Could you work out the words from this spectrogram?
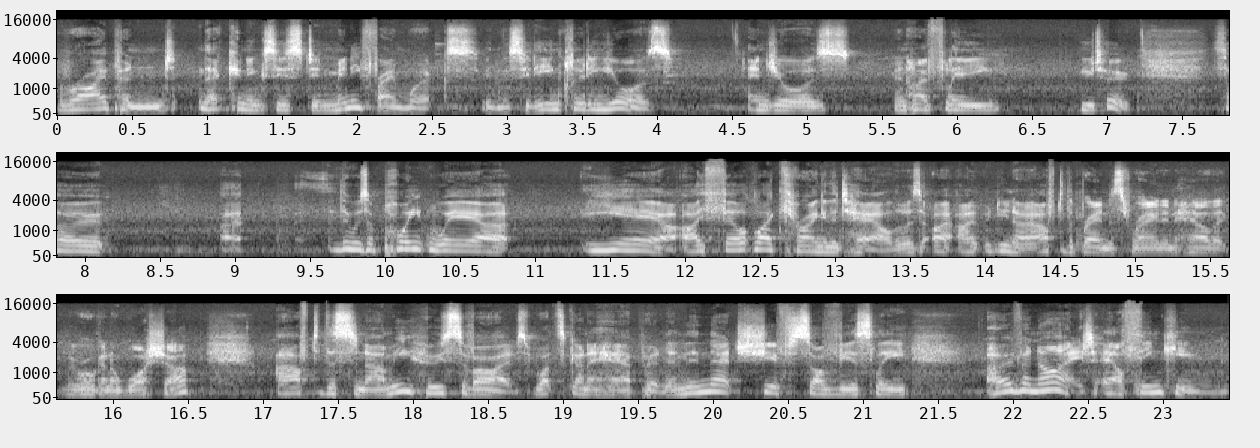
ripened that can exist in many frameworks in the city, including yours and yours, and hopefully you too. So, uh, there was a point where yeah, I felt like throwing in the towel. There was, I, I, you know, after the Brandis rain and how that we were all going to wash up. After the tsunami, who survives? What's going to happen? And then that shifts, obviously, overnight our thinking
